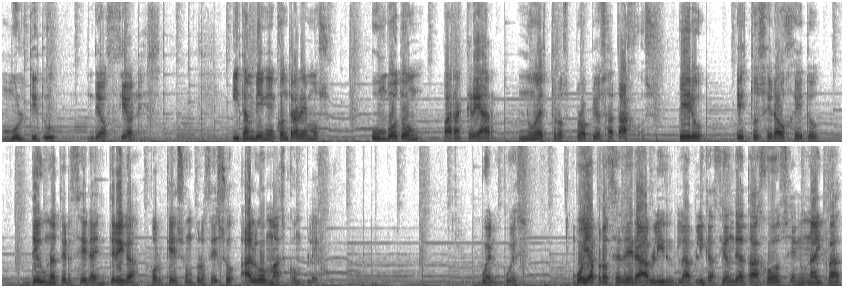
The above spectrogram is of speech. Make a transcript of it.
multitud de opciones. Y también encontraremos un botón para crear nuestros propios atajos, pero esto será objeto de una tercera entrega porque es un proceso algo más complejo. Bueno, pues voy a proceder a abrir la aplicación de atajos en un iPad.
